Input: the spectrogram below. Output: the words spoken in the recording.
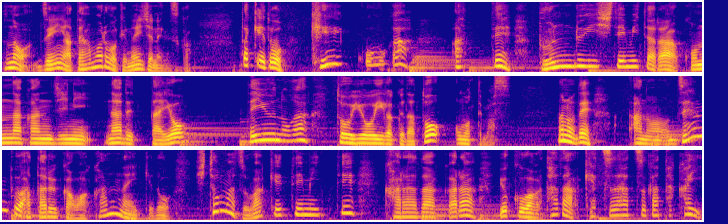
そんなのは全員当てはまるわけないじゃないですか。だけど傾向があって分類してみたらこんな感じになれたよっていうのが東洋医学だと思ってます。なのであの全部当たるか分かんないけどひとまず分けてみて体からよくはただ血圧が高い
